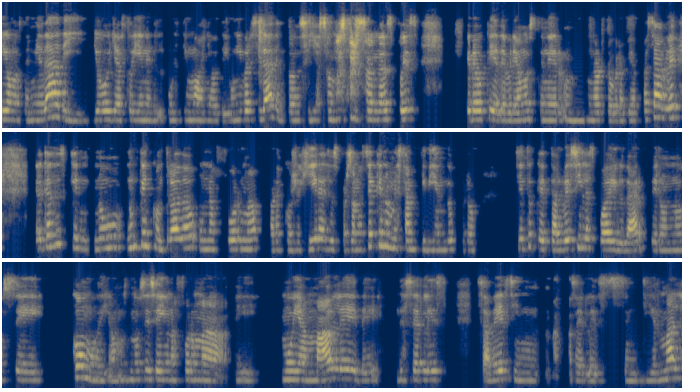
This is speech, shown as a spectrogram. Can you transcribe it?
digamos, de mi edad y yo ya estoy en el último año de universidad, entonces ya somos personas, pues, creo que deberíamos tener una ortografía pasable. El caso es que no, nunca he encontrado una forma para corregir a esas personas. Sé que no me están pidiendo, pero siento que tal vez sí les puedo ayudar, pero no sé cómo, digamos. No sé si hay una forma eh, muy amable de, de hacerles saber sin hacerles sentir mal.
